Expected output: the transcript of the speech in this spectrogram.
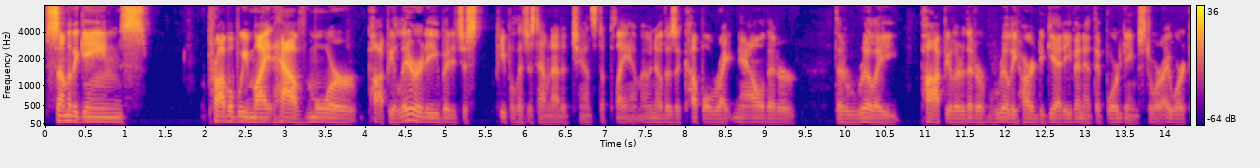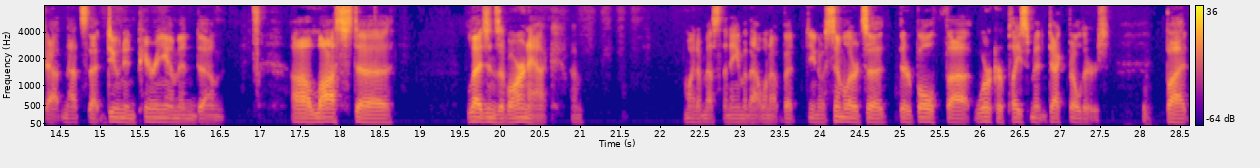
some of the games probably might have more popularity, but it's just people that just haven't had a chance to play them. I know there's a couple right now that are that are really popular that are really hard to get even at the board game store I work at, and that's that Dune Imperium and um, uh, Lost uh, Legends of Arnak. I might have messed the name of that one up, but you know, similar. It's a they're both uh, worker placement deck builders but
